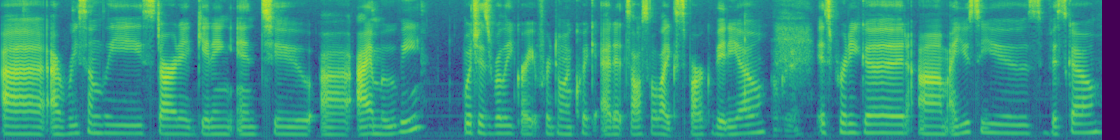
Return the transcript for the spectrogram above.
uh, i recently started getting into uh, imovie which is really great for doing quick edits also like spark video okay. is pretty good um, i used to use VSCO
